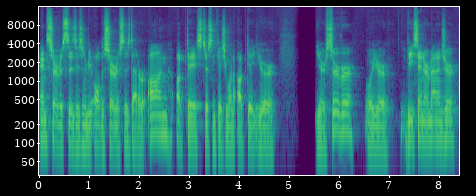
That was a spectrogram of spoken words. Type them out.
and services is going to be all the services that are on. Updates, just in case you want to update your, your server or your vCenter manager.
